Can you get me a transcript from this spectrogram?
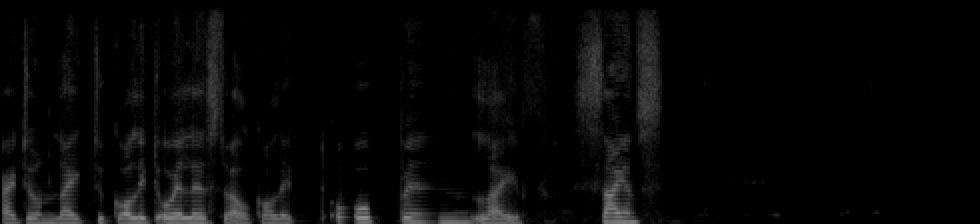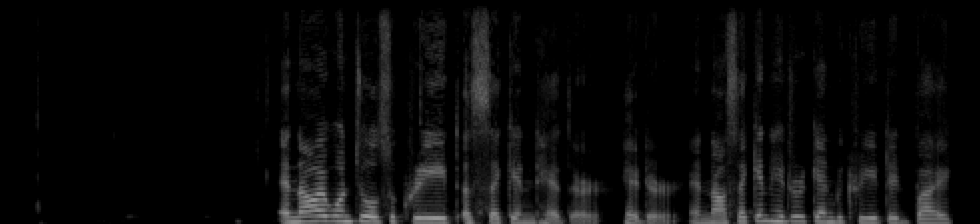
I don't like to call it OLS, so I'll call it Open Life Science. And now I want to also create a second header. header. And now second header can be created by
